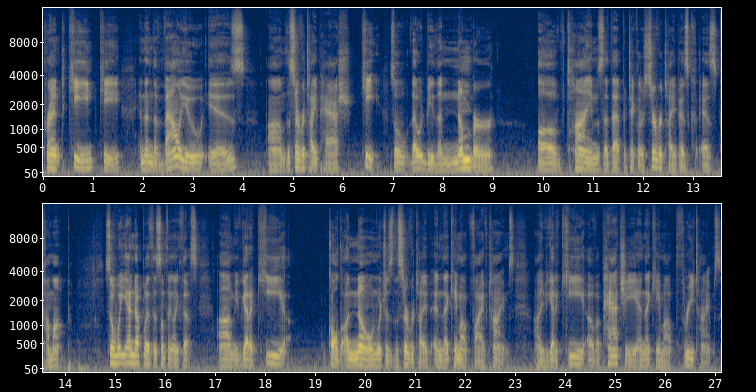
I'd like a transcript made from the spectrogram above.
print key key and then the value is um, the server type hash key so that would be the number of times that that particular server type has has come up. So what you end up with is something like this. Um, you've got a key called unknown, which is the server type, and that came up five times. Uh, you get a key of Apache, and that came up three times.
